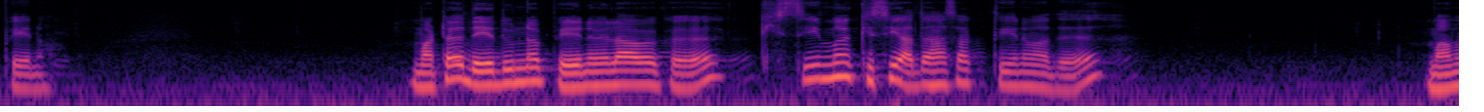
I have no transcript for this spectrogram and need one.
පේනවා. මට දේදුන්න පේන වෙලාවක කිසිම කිසි අදහසක් තියෙනවද මම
